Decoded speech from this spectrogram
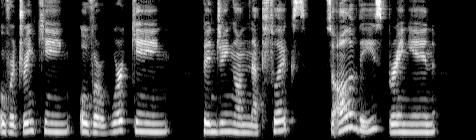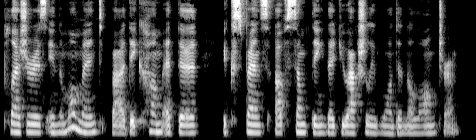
over drinking, overworking, binging on Netflix. So all of these bring in pleasures in the moment, but they come at the expense of something that you actually want in the long term.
